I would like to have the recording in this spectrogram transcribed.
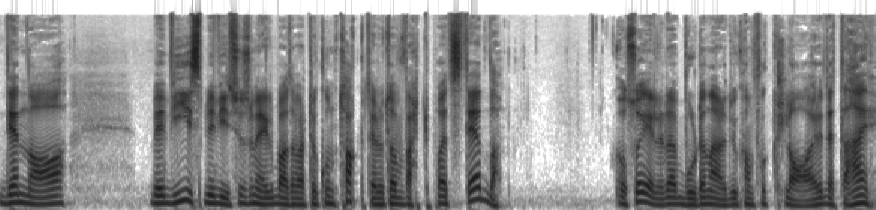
DNA-bevis beviser jo som regel bare at det har vært til kontakt, eller at du har vært på et sted. da. Og så gjelder det hvordan er det du kan forklare dette her.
